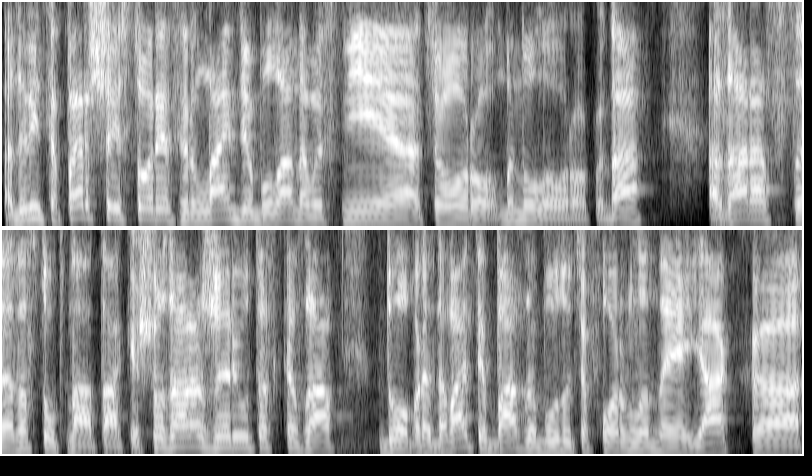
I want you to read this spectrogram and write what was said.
А дивіться, перша історія з Гренландією була навесні цього року, минулого року. Да? А зараз е, наступна атака. Що зараз же Рюта сказав? Добре, давайте бази будуть оформлені як е,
